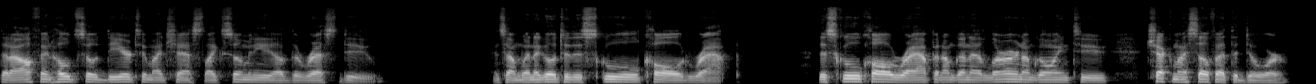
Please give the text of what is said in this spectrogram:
that I often hold so dear to my chest, like so many of the rest do. And so I'm going to go to this school called RAP. This school call RAP, and I'm going to learn, I'm going to check myself at the door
